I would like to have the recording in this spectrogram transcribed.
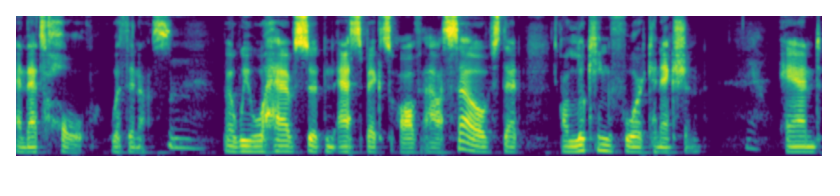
and that's whole within us. Mm. But we will have certain aspects of ourselves that are looking for connection and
